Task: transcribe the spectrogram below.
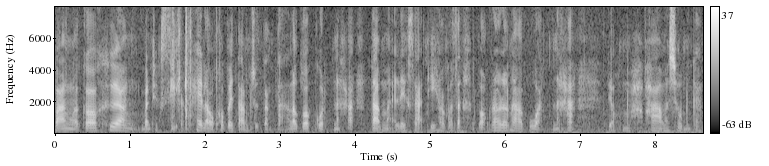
ฟังแล้วก็เครื่องบันทึกเสียงให้เราเข้าไปตามจุดต่างๆ แล้วก็กดนะคะ ตามหมายเลขสถานที่เขาก็จะบอกเล่าเรื่องราวประวัตินะคะ เดี๋ยวผมพามาชมกัน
